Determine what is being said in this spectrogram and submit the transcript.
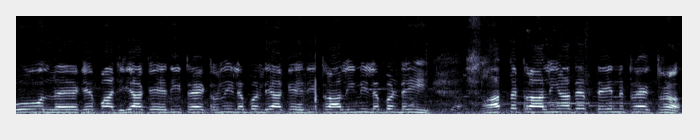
ਉਹ ਲੈ ਕੇ ਭੱਜ ਗਿਆ, ਕਿਸੇ ਦੀ ਟਰੈਕਟਰ ਨਹੀਂ ਲੱਭਣ ਡਿਆ, ਕਿਸੇ ਦੀ ਟਰਾਲੀ ਨਹੀਂ ਲੱਭਣ ਡਈ। ਸੱਤ ਟਰਾਲੀਆਂ ਤੇ ਤਿੰਨ ਟਰੈਕਟਰ,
